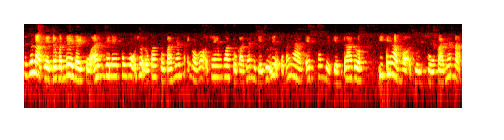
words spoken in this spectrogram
Nhất là về cái vấn đề này của anh bên em không hỗ trợ được qua số cá nhân anh có gọi cho em qua số cá nhân thì cái dữ liệu của khách hàng em không thể kiểm tra được. Khi khách hàng gọi từ số cá nhân ạ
